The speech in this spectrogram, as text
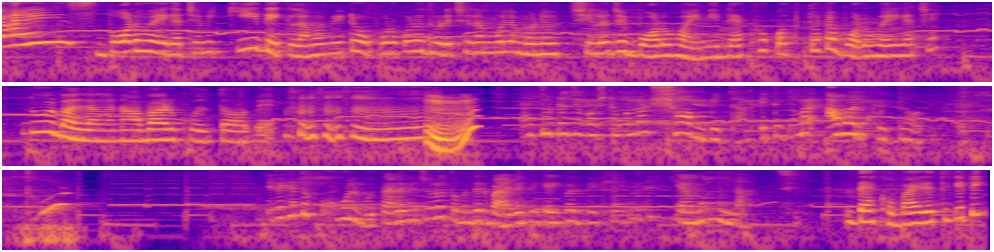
গাইস বড় হয়ে গেছে। আমি কি দেখলাম? আমি এটা ওপর করে ধরেছিলাম বলে মনে হচ্ছিল যে বড় হয়নি। দেখো কতটা বড় হয়ে গেছে। দূর ভালো লাগে না আবার খুলতে হবে। কষ্ট করলাম, সব বৃথা। এটাকে আমার আবার খুলতে হবে। এটা এটাকে তো খুলবো তাহলে চলো তোমাদের বাইরে থেকে একবার দেখিয়ে কেমন লাগছে। দেখো, বাইরে থেকে ঠিক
